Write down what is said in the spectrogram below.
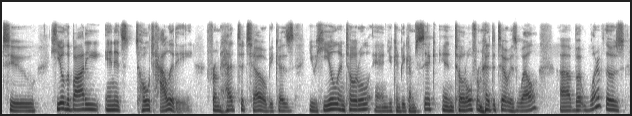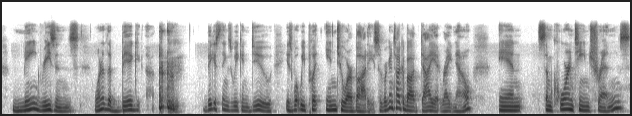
to heal the body in its totality from head to toe because you heal in total and you can become sick in total from head to toe as well. Uh, but one of those main reasons, one of the big biggest things we can do is what we put into our body. So we're going to talk about diet right now and some quarantine trends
